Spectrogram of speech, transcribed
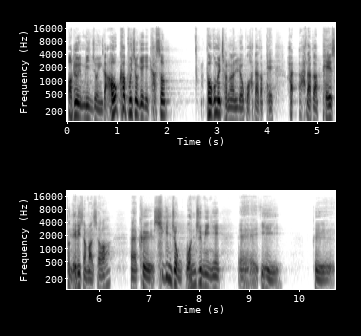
어느 민족인가 아우카 부족에게 가서 복음을 전하려고 하다가 배 하다가 배에서 내리자마자 그 식인종 원주민이 이 그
